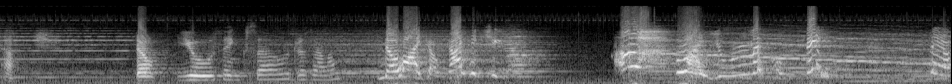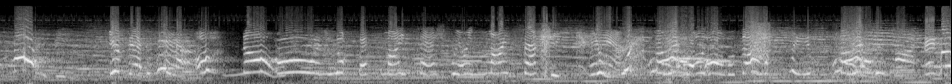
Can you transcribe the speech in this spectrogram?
touch. Don't you think so, Drizella? No, I don't. I think she's... Ah, why, you little thief! They're my beads! Give them here! Oh, no! Oh, and look, that's my sash wearing my sash. She can't! Oh, oh, oh, God, please! No! This time! No,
